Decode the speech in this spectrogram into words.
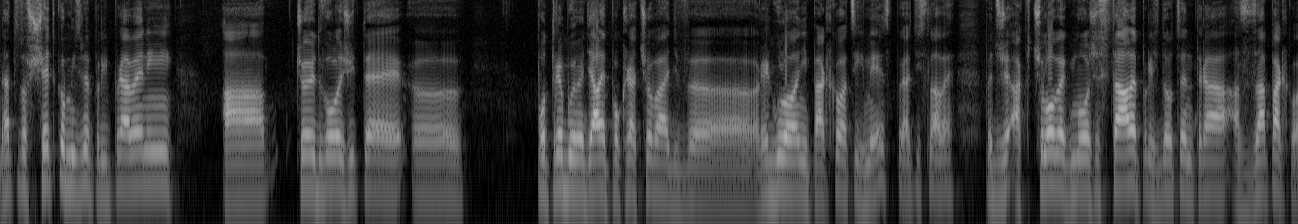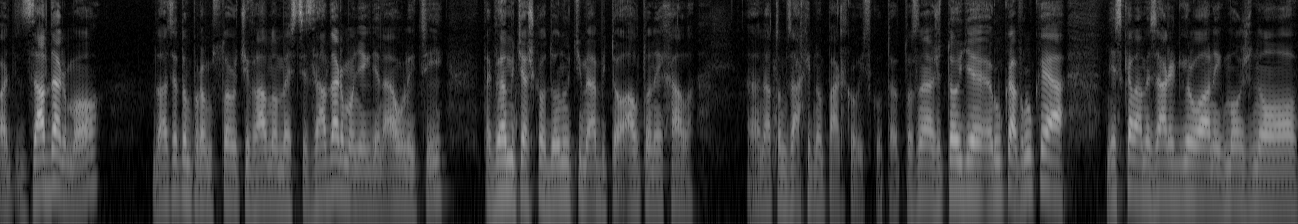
Na toto všetko my sme pripravení a čo je dôležité, e, potrebujeme ďalej pokračovať v regulovaní parkovacích miest v Bratislave, pretože ak človek môže stále prísť do centra a zaparkovať zadarmo, v 21. storočí v hlavnom meste zadarmo niekde na ulici, tak veľmi ťažko donútime, aby to auto nechal eh, na tom záchytnom parkovisku. To, to znamená, že to ide ruka v ruke a dneska máme zaregulovaných možno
